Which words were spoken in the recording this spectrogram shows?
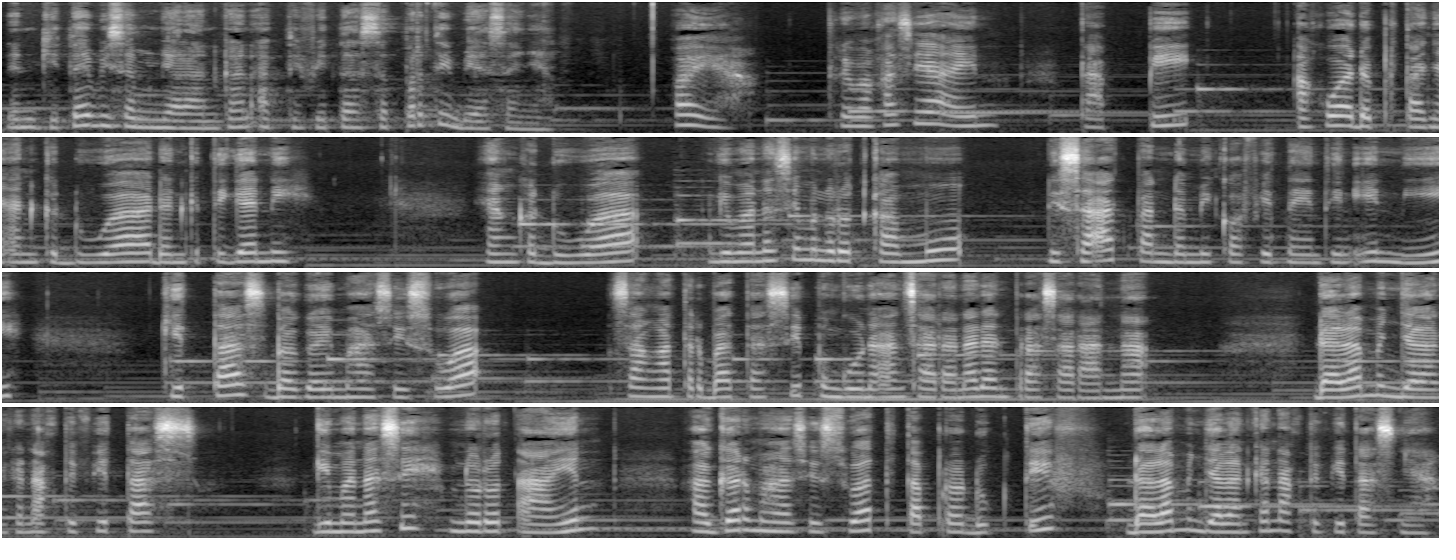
dan kita bisa menjalankan aktivitas seperti biasanya. Oh iya, terima kasih ya Ain. Tapi aku ada pertanyaan kedua dan ketiga nih. Yang kedua, gimana sih menurut kamu di saat pandemi COVID-19 ini, kita sebagai mahasiswa sangat terbatasi penggunaan sarana dan prasarana dalam menjalankan aktivitas. Gimana sih menurut Ain agar mahasiswa tetap produktif dalam menjalankan aktivitasnya?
